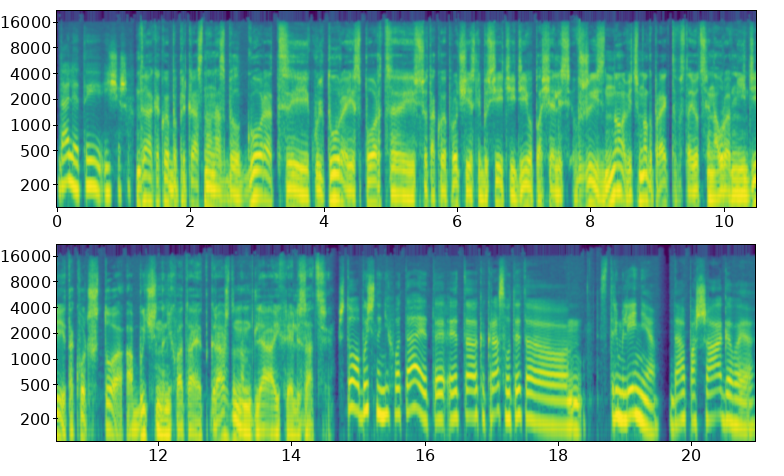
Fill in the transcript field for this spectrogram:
далее ты ищешь их. Да, какой бы прекрасный у нас был город, и культура, и спорт, и все такое прочее, если бы все эти идеи воплощались в жизнь. Но ведь много проектов остается и на уровне идеи. Так вот, что обычно не хватает гражданам для их реализации? Что обычно не хватает, э, это как раз вот это стремление да, пошаговое,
